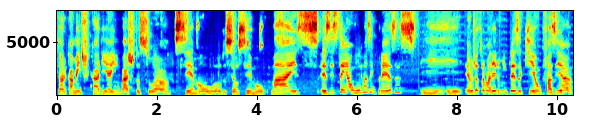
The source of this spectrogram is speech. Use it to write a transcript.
teoricamente, ficaria aí embaixo da sua CMO ou do seu CMO. Mas existem algumas empresas e eu já trabalhei numa empresa que eu fazia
